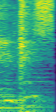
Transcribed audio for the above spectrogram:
ಇದು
